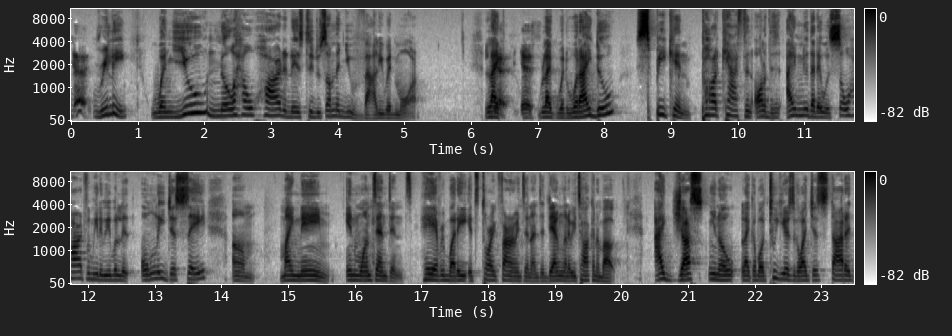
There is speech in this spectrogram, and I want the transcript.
yeah. really, when you know how hard it is to do something, you value it more. Like, yeah, yes. like with what I do, speaking, podcasting, all of this, I knew that it was so hard for me to be able to only just say um, my name in one sentence. Hey, everybody, it's Toric Farrington, and today I'm going to be talking about. I just, you know, like about two years ago, I just started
